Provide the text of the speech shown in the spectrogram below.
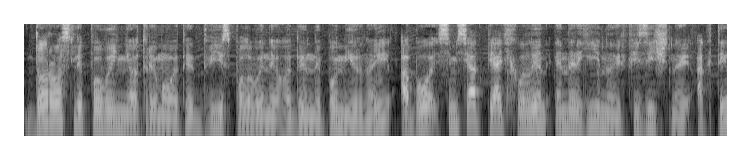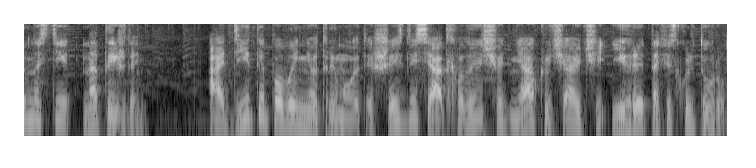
Дорослі повинні отримувати 2,5 години помірної або 75 хвилин енергійної фізичної активності на тиждень. А діти повинні отримувати 60 хвилин щодня, включаючи ігри та фізкультуру.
